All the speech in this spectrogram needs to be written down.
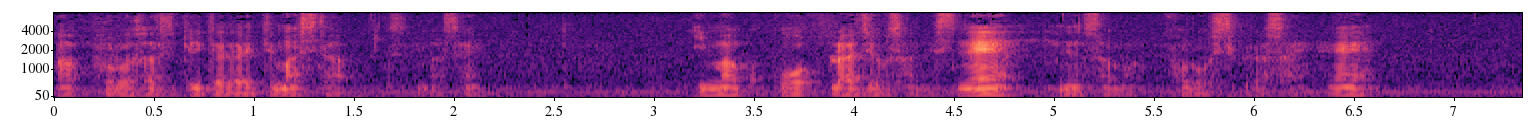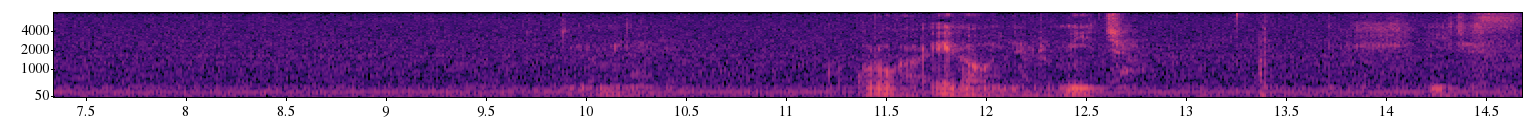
あフォローさせていただいてました。すいません。今ここラジオさんですね。皆様フォローしてくださいね。読めない心が笑顔になるみーちゃん。いいです。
